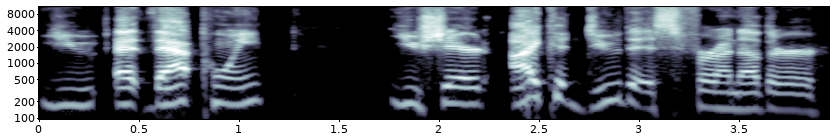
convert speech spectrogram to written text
you at that point you shared I could do this for another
